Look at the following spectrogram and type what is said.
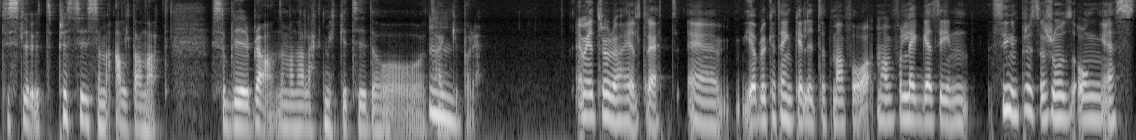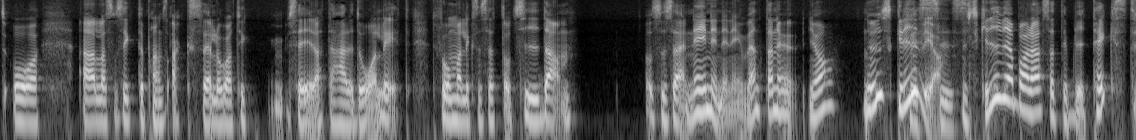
till slut, precis som med allt annat, så blir det bra när man har lagt mycket tid och, och tanke mm. på det. Jag tror du har helt rätt. Eh, jag brukar tänka lite att man får, man får lägga sin, sin prestationsångest och alla som sitter på ens axel och vad säger att det här är dåligt. Det får man liksom sätta åt sidan. Och så säga nej, nej, nej, nej, vänta nu. Ja, nu skriver Precis. jag. Nu skriver jag bara så att det blir text.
